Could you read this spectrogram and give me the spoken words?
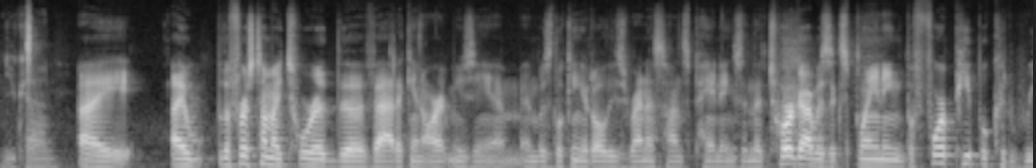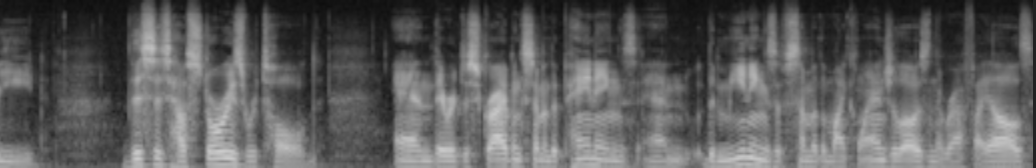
you can. I I the first time I toured the Vatican Art Museum and was looking at all these Renaissance paintings, and the tour guide was explaining before people could read, this is how stories were told, and they were describing some of the paintings and the meanings of some of the Michelangelos and the Raphaels,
